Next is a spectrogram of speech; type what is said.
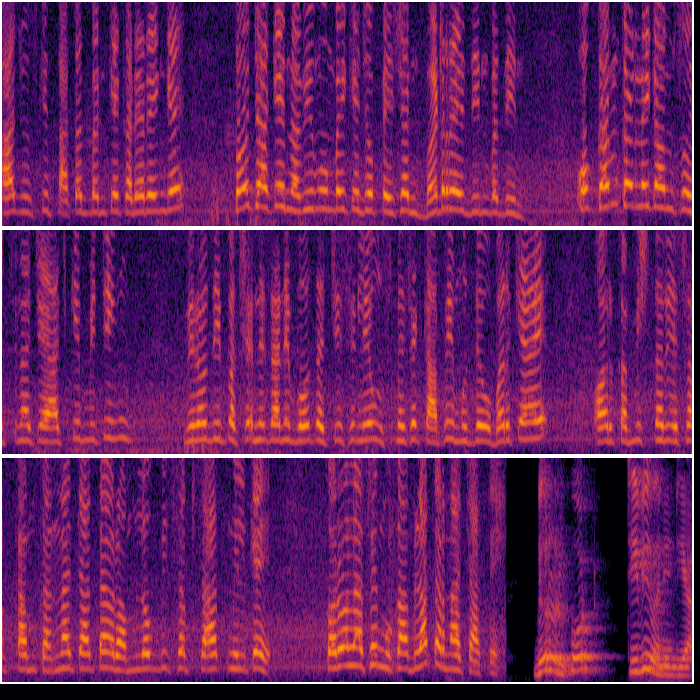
आज उसकी ताकत बन के खड़े रहेंगे। तो जाके नवी मुंबई के जो पेशेंट बढ़ रहे दिन ब दिन, वो कम करने का हम सोचना चाहिए। आज की मीटिंग विरोधी पक्ष नेता ने बहुत अच्छी से लिए, उसमें से काफ़ी मुद्दे उभर के आए और कमिश्नर ये सब काम करना चाहता है और हम लोग भी सब साथ मिलके कोरोना से मुकाबला करना चाहते हैं। Bureau report, TV one India.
